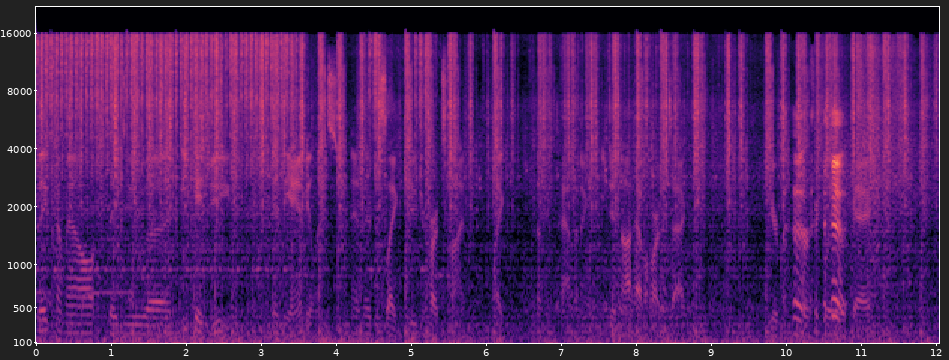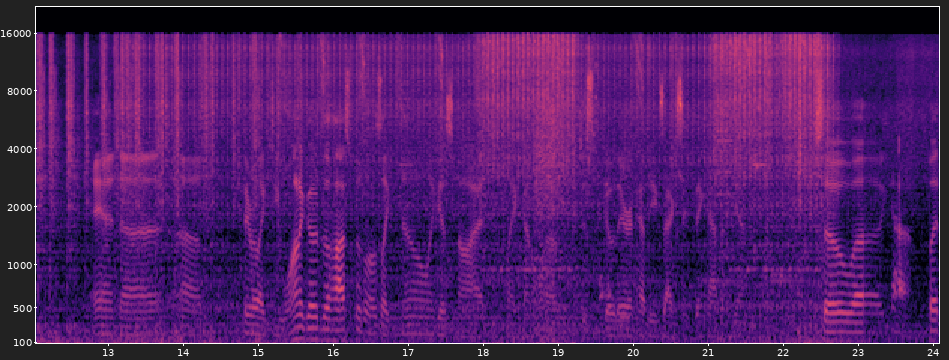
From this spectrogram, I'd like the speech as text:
they come out, they do uh, an EKG in the ambulance, and they're just like, dude, your heart's fine. Like, nothing's happening. You did not have a heart attack. You're perfectly okay. And uh, um, they were like, do you want to go to the hospital? I was like, no, I guess not. Like, I don't want to just go there and have the exact same thing happen again. So, uh, yeah. But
